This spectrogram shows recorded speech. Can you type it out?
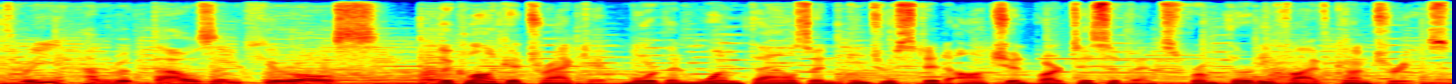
300,000 euros. The clock attracted more than 1,000 interested auction participants from 35 countries.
